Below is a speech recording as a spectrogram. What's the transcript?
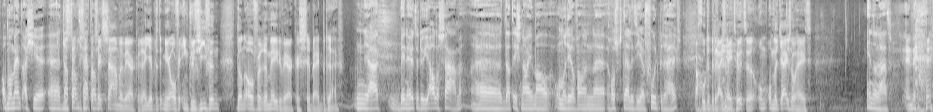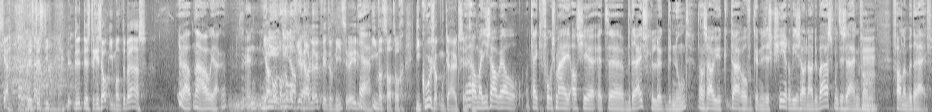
Op het moment als je uh, dat je dan. Je zegt nog steeds samenwerker. Hè? Je hebt het meer over inclusieven dan over medewerkers bij het bedrijf. Ja, binnen Hutten doe je alles samen. Uh, dat is nou eenmaal onderdeel van een hospitality- en foodbedrijf. Maar goed, het bedrijf heet Hutten om, omdat jij zo heet. Inderdaad. En, ja, dus, dus, die, dus er is ook iemand de baas. Jawel, nou ja. ja nu, of, nu of je het nou leuk vindt of niet. Ja. Iemand zal toch die koers ook moeten uitzetten. Ja, maar je zou wel. Kijk, volgens mij, als je het uh, bedrijfsgeluk benoemt. dan zou je daarover kunnen discussiëren. Wie zou nou de baas moeten zijn van, mm. van een bedrijf?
